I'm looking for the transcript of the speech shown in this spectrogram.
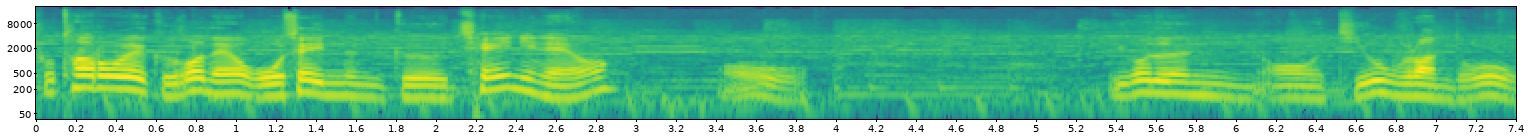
조타로의 그거네요. 옷에 있는 그 체인이네요. 오. 이거는 어 디오 브란도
